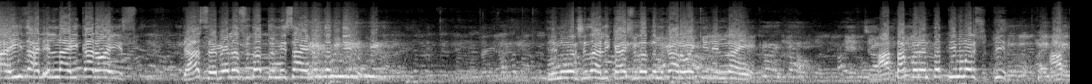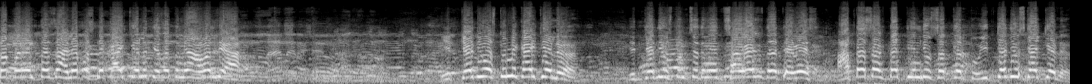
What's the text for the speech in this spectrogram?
काही झालेलं नाही कारवाई त्या सभेला सुद्धा तुम्ही सांगितलं तीन तीन वर्ष झाली काय सुद्धा तुम्ही कारवाई केलेली नाही. आतापर्यंत तीन वर्ष आतापर्यंत झाल्यापासून काय केलं त्याचा तुम्ही अहवाल द्या. इतक्या दिवस तुम्ही काय केलं? इतक्या दिवस तुमचं तुम्ही सांगायचं होतं त्यावेळेस. आता सांगतात तीन दिवसात करतो इतक्या दिवस काय केलं?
